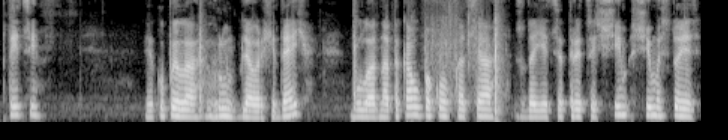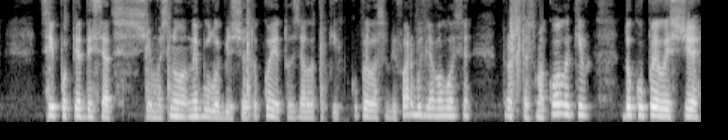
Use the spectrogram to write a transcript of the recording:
птиці. Е, Купила ґрунт для орхідей. Була одна така упаковка, ця, здається, 30 з чим- чимось стоїть. Ці по 50 з чимось. Ну, не було більше такої, то взяла такі. Купила собі фарбу для волосся, трошки смаколиків. Докупили ще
